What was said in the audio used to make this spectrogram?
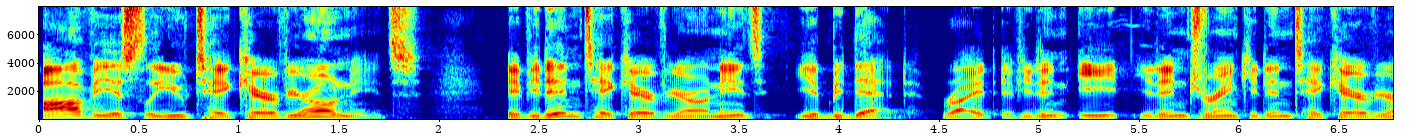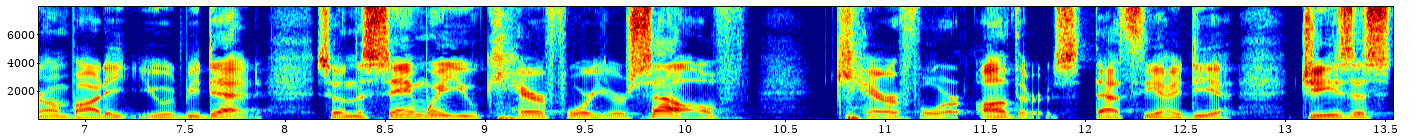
obviously you take care of your own needs. If you didn't take care of your own needs, you'd be dead, right? If you didn't eat, you didn't drink, you didn't take care of your own body, you would be dead. So, in the same way you care for yourself, care for others. That's the idea. Jesus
